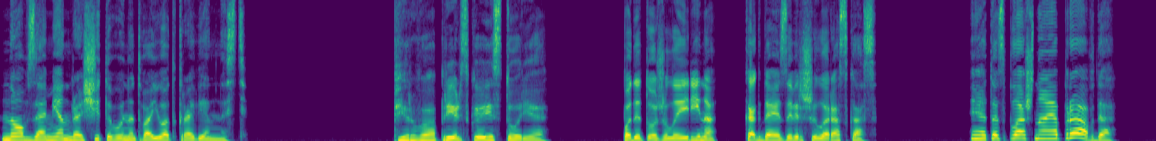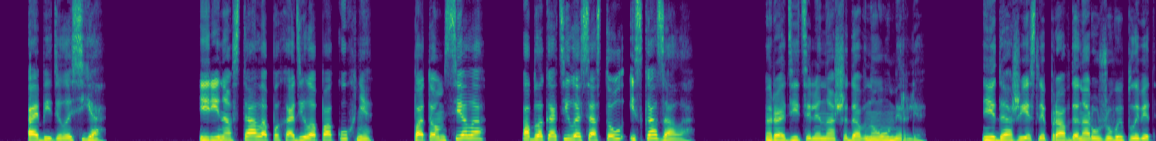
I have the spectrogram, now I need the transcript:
«Но взамен рассчитываю на твою откровенность». «Первоапрельская история», — подытожила Ирина, когда я завершила рассказ. «Это сплошная правда», — обиделась я. Ирина встала, походила по кухне, потом села, облокотилась о стол и сказала. Родители наши давно умерли. И даже если правда наружу выплывет,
